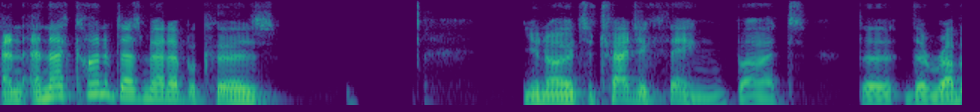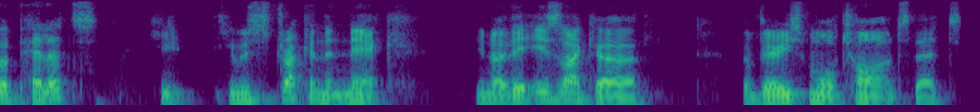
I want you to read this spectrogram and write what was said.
and and that kind of does matter because you know it's a tragic thing, but the the rubber pellets he he was struck in the neck. You know there is like a a very small chance that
